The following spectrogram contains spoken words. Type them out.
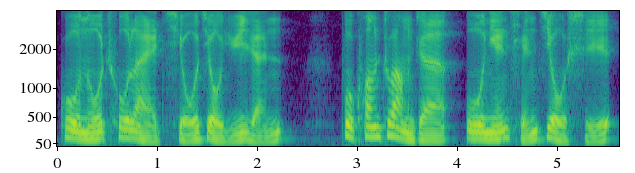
故奴出来求救于人，不匡撞着五年前旧时。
